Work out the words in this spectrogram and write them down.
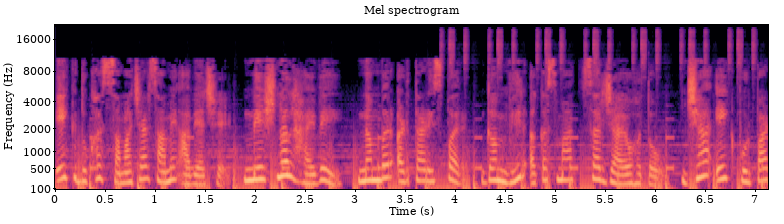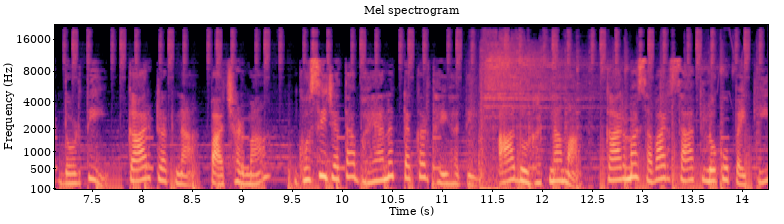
એક દુઃખદ સમાચાર સામે આવ્યા છે. નેશનલ હાઈવે નંબર અડતાલીસ પર ગંભીર અકસ્માત સર્જાયો હતો, જ્યાં એક પૂરપાટ દોડતી કાર ટ્રકના પાછળમાં ઘૂસી જતા ભયાનક ટક્કર થઈ હતી. આ દુર્ઘટનામાં કારમાં સવાર સાત લોકો પૈકી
